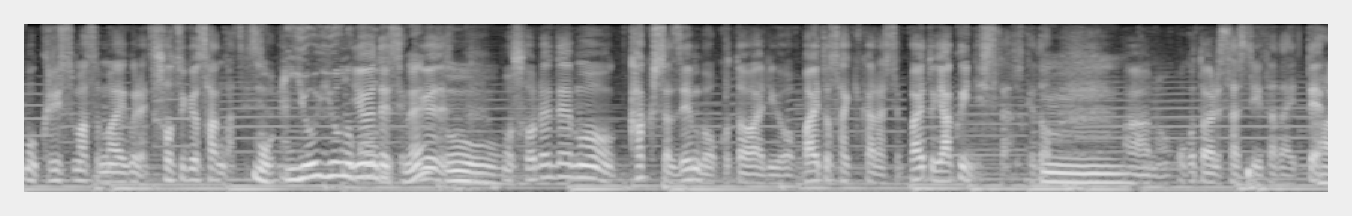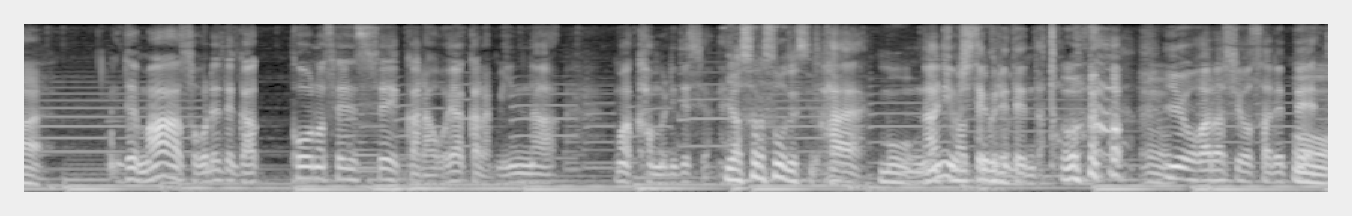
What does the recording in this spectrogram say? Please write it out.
もうクリスマス前ぐらいで卒業3月ですい、もよね。ういよいよの頃ですね。いよいよですうん。もうそれでもう各社全部お断りをバイト先からしてバイト役員でしてたんですけど、うん。あのお断りさせていただいて、はでまあそれで学校の先生から親からみんなまあ冠ですよね。い、いやそりゃそうですよ、ね。はい、もう何をしてくれてんだとうん いうお話をされて、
